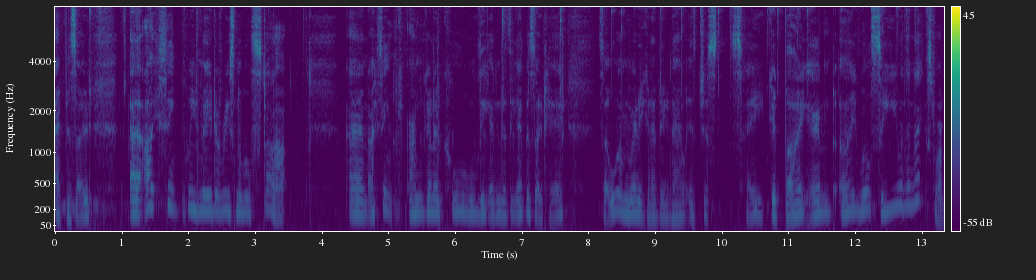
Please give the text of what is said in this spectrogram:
episode, uh, I think we've made a reasonable start. And I think I'm going to call the end of the episode here. So all I'm really going to do now is just say goodbye and I will see you in the next one.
